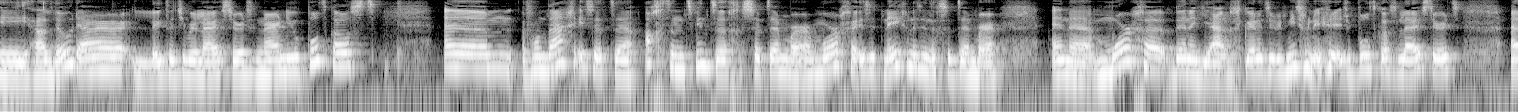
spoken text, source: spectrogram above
Hey, hallo daar. Leuk dat je weer luistert naar een nieuwe podcast. Ehm, vandaag is het 28 eh, september. Morgen is het 29 september. En uh, morgen ben ik jarig. Ik weet natuurlijk niet wanneer je deze podcast luistert. Uh,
